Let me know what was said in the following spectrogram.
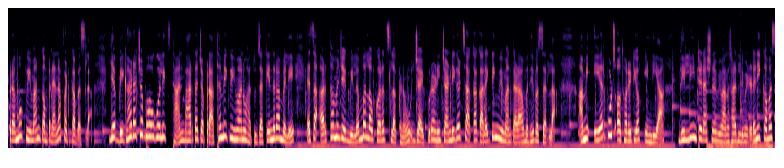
प्रमुख विमान कंपन्यांना फटका बसला. या बिघाडाच्या भौगोलिक स्थान भारताच्या प्राथमिक विमान वाहतूचा केंद्रामध्ये याचा अर्थ म्हणजे एक विलंब लवकरच लखनौ जयपूर आणि चंडीगड साका कनेक्टिंग विमानतळामध्ये वसरला आम्ही airports authority of India Delhi international विमानतळ लिमिटेड आणि कमस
